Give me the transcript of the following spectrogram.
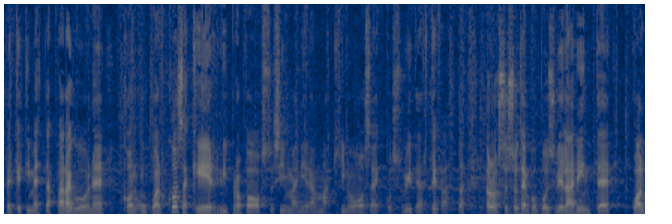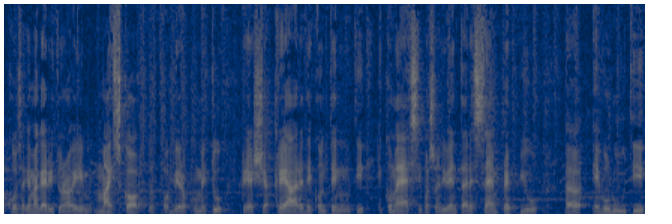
perché ti mette a paragone con un qualcosa che è riproposto sì, in maniera macchinosa e costruita e artefatta, però allo stesso tempo può svelare in te qualcosa che magari tu non avevi mai scorto, ovvero come tu riesci a creare dei contenuti e come essi possono diventare sempre più eh, evoluti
